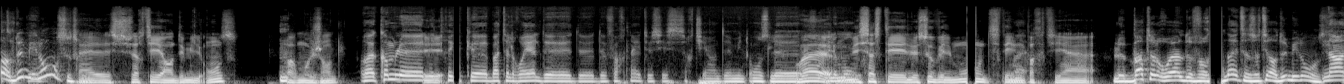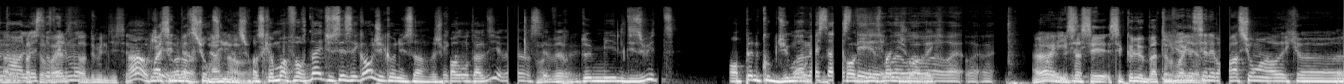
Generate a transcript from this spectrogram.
en 2011 ce truc. Est sortie en 2011 par Mojang. ouais, comme le, truc euh, Battle Royale de, de, de Fortnite aussi, c'est sorti en 2011. Le, Ouais, le monde. mais ça, c'était le Sauver le Monde. C'était Ouais. une partie. hein. Le Battle Royale de Fortnite c'est sorti en 2011. Non, non, le le Battle Sauver Royale, le c'était en monde. 2017. Ah ok. Ouais, c'est une voilà. version. Non, une non. version. Parce que moi Fortnite tu sais c'est quand que j'ai connu ça? J'ai pas honte à le dire. hein, C'est Ouais, vers ouais. 2018. En pleine Coupe du Ouais, Monde. mais ça, Quand Griezmann joue ouais, avec. Ouais, ouais. Ah ouais, Ouais, mais ça, c'est c'est que le Battle Il y a des Royale. célébrations avec, euh,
